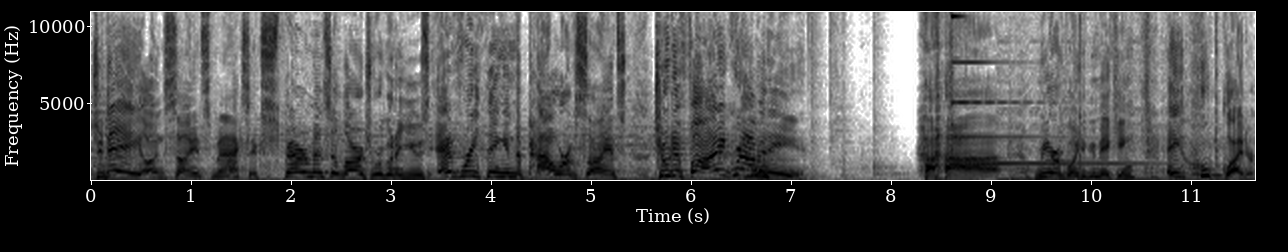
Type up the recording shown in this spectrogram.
Today on Science Max, experiments at large, we're going to use everything in the power of science to defy gravity. Ha We are going to be making a hoop glider.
